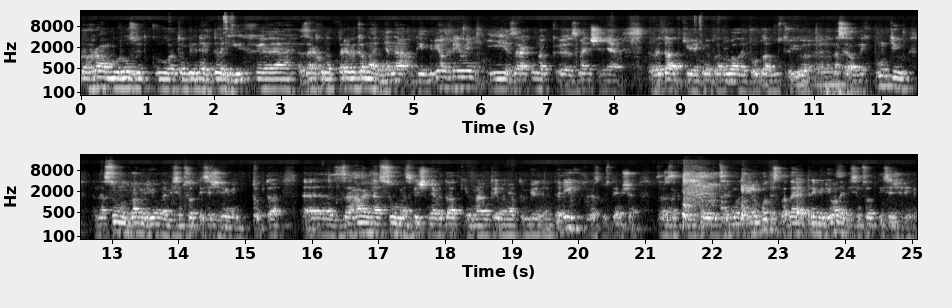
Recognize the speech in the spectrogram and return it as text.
програму розвитку автомобільних доріг е, за рахунок перевиконання на 1 мільйон гривень і за рахунок е, зменшення видатків, які ми планували по благоустрою е, населених пунктів на суму 2 мільйони 800 тисяч гривень. Тобто загальна сума збільшення видатків на утримання автомобільних доріг в зв'язку з тим, що зараз проводяться ремонтні роботи, складає 3 мільйони 800 тисяч гривень.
